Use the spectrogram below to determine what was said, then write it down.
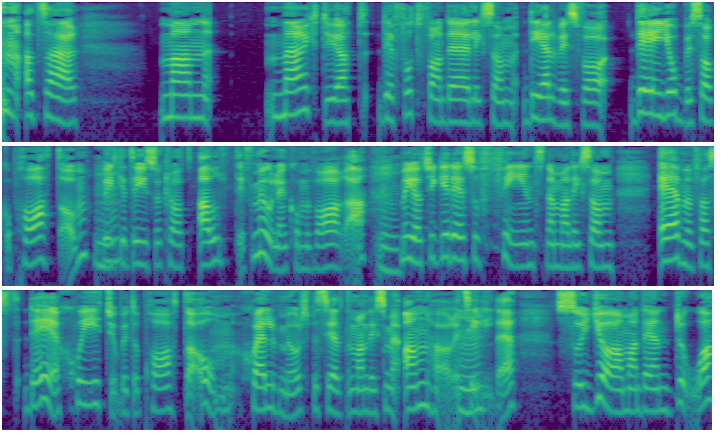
att så här man märkte ju att det fortfarande liksom delvis var det är en jobbig sak att prata om, vilket det ju såklart alltid förmodligen kommer vara. Men jag tycker det är så fint när man liksom, även fast det är skitjobbigt att prata om självmord, speciellt när man liksom är anhörig till det, så gör man det ändå.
